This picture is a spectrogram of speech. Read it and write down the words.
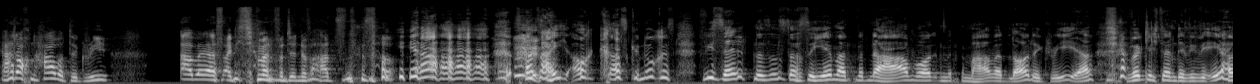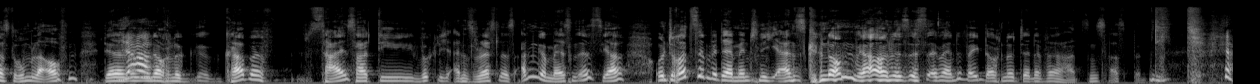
er hat auch ein Harvard-Degree, aber er ist eigentlich der Mann von Jennifer Hudson. So. Ja, was eigentlich auch krass genug ist, wie selten es ist, dass du jemand mit einer Harvard, mit einem Harvard Law Degree, ja, wirklich dann der WWE hast rumlaufen, der dann Ja. irgendwie noch eine Körpersize hat, die wirklich eines Wrestlers angemessen ist, ja, und trotzdem wird der Mensch nicht ernst genommen, ja, und es ist im Endeffekt auch nur Jennifer Hudsons Husband. Ja.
